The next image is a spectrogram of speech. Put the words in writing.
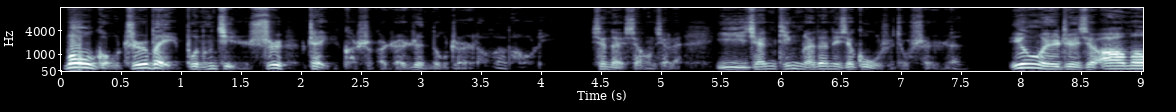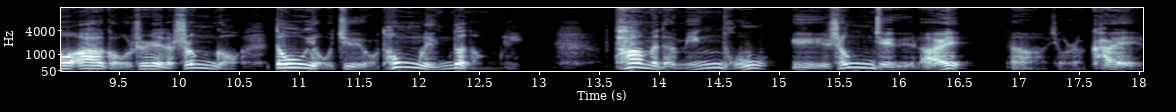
猫狗之辈不能尽失，这可是个人人都知道的道理。现在想起来，以前听来的那些故事就瘆人，因为这些阿猫阿狗之类的生狗都有具有通灵的能力，他们的名图与生俱来。那就是开着，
